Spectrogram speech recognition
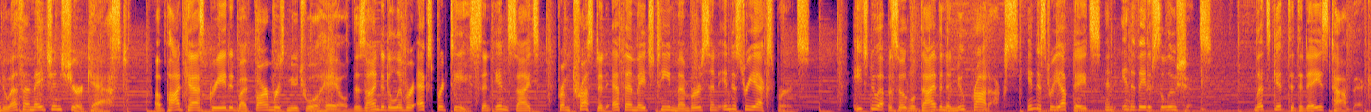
to FMH InsureCast, a podcast created by Farmers Mutual Hail designed to deliver expertise and insights from trusted FMH team members and industry experts. Each new episode will dive into new products, industry updates, and innovative solutions. Let's get to today's topic.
